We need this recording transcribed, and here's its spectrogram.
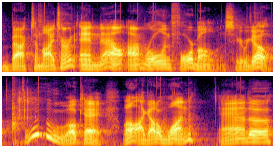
Back to my turn. And now I'm rolling four bones. Here we go. Woo, okay. Well, I got a one and a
